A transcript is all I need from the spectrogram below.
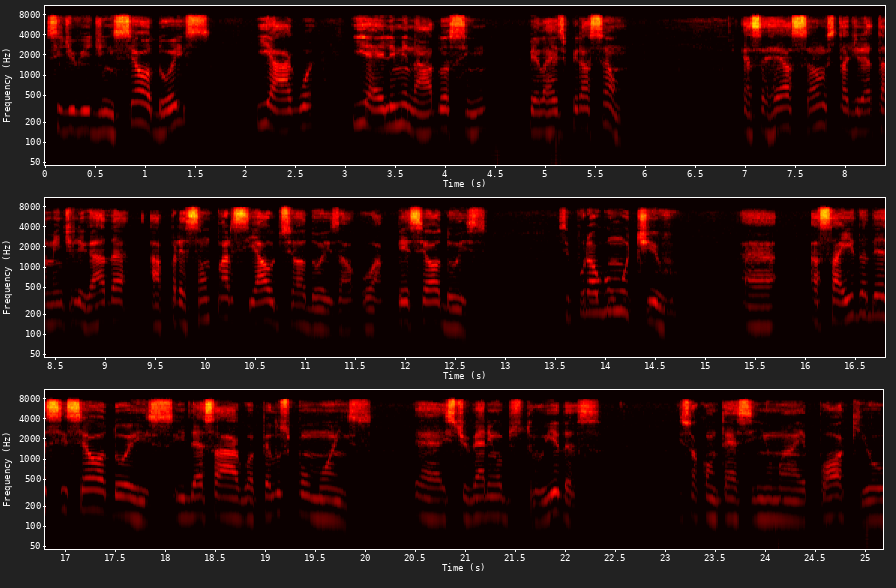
se divide em CO2 e água e é eliminado assim pela respiração. Essa reação está diretamente ligada à pressão parcial de CO2, ou a PCO2. Se por algum motivo é, a saída desse CO2 e dessa água pelos pulmões é, estiverem obstruídas, isso acontece em uma EPOC ou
